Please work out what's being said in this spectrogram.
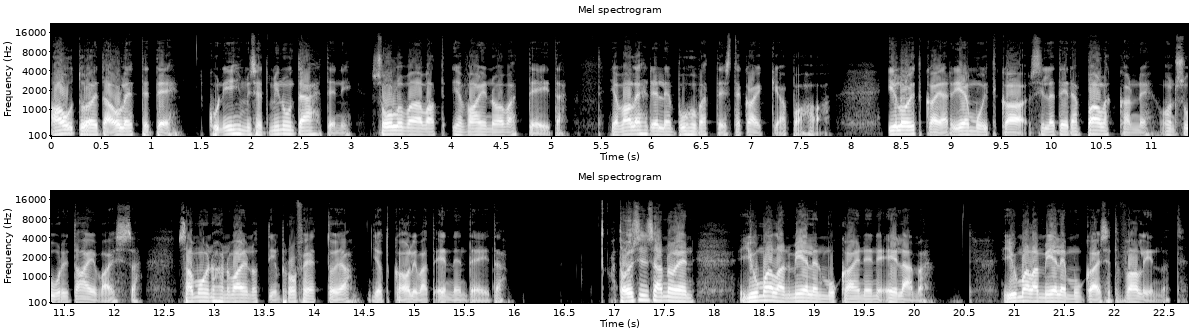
Autoita olette te, kun ihmiset minun tähteni solvaavat ja vainoavat teitä, ja valehdellen puhuvat teistä kaikkea pahaa. Iloitkaa ja riemuitkaa, sillä teidän palkkanne on suuri taivaissa. Samoinhan vainottiin profeettoja, jotka olivat ennen teitä. Toisin sanoen, Jumalan mielenmukainen elämä, Jumalan mielenmukaiset valinnat,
